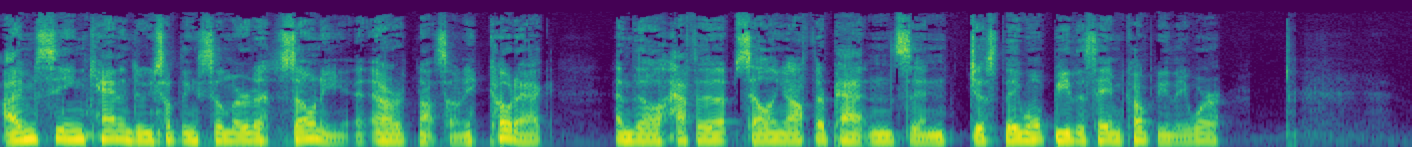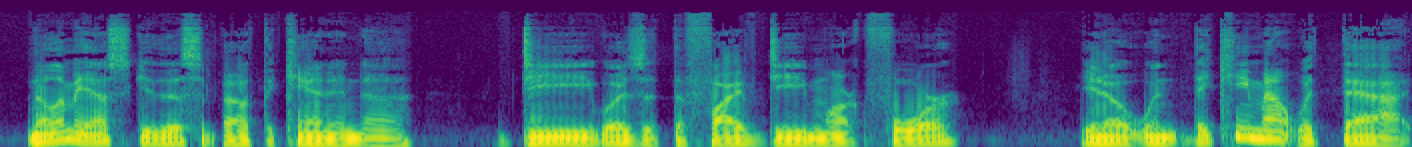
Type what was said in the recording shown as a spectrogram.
I'm seeing Canon doing something similar to Sony or not Sony, Kodak, and they'll have to end up selling off their patents and just they won't be the same company they were. Now let me ask you this about the Canon uh, D. Was it the 5D Mark IV? You know, when they came out with that,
